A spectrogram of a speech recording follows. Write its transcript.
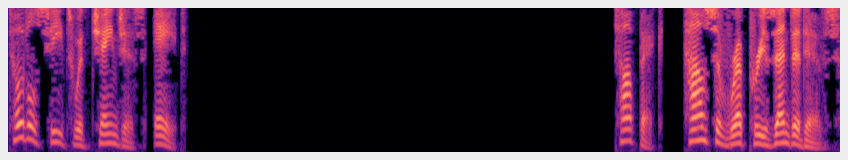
Total seats with changes 8 Topic. House of Representatives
